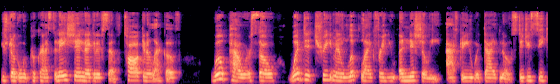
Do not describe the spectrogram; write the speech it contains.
you struggle with procrastination, negative self talk, and a lack of willpower. So, what did treatment look like for you initially after you were diagnosed? Did you seek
